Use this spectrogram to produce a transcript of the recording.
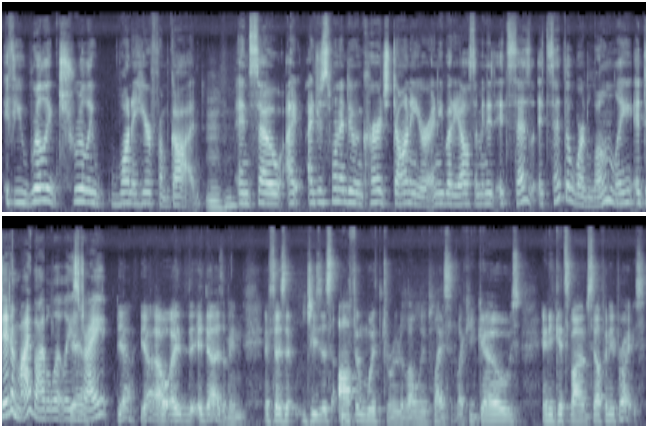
if you really truly want to hear from God. Mm-hmm. And so I, I just wanted to encourage Donnie or anybody else. I mean, it, it says it said the word lonely. It did in my Bible at least, yeah. right? Yeah, yeah. Oh, it, it does. I mean, it says that Jesus often withdrew to lonely places. Like he goes and he gets by himself and he prays.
